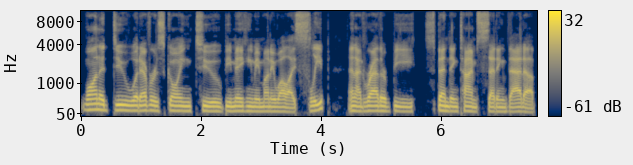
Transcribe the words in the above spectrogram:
want to do whatever's going to be making me money while I sleep, and I'd rather be spending time setting that up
